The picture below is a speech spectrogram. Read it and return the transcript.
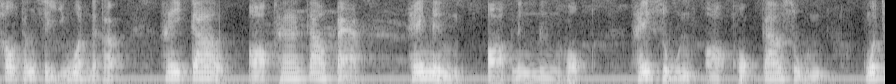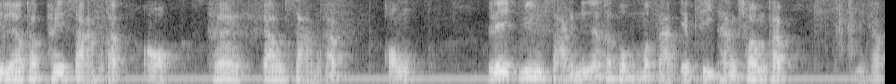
เข้าทั้ง4งวดนะครับ ให้9ออก598ให้1ออก116ให้0ออก690งวดที่แล้วครับให้3ครับออก593ครับ ของเลขวิ่งสายเหนือครับผมมาฝาก FC ทางช่องครับนี่ครับ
